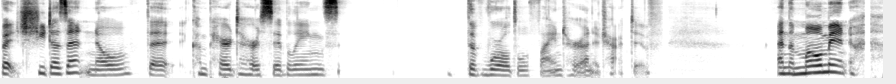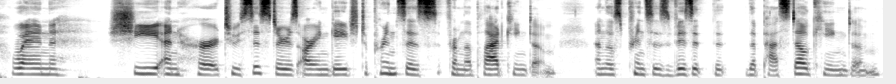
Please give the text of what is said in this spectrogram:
But she doesn't know that compared to her siblings, the world will find her unattractive. And the moment when she and her two sisters are engaged to princes from the Plaid Kingdom, and those princes visit the, the Pastel Kingdom,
